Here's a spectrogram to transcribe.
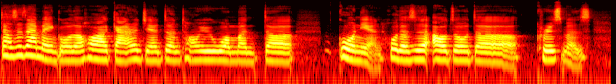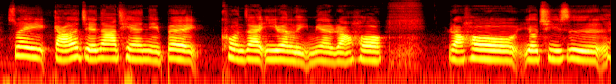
但是在美国的话，感恩节等同于我们的。过年或者是澳洲的 Christmas，所以感恩节那天你被困在医院里面，然后，然后尤其是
